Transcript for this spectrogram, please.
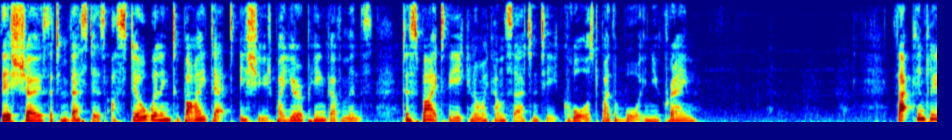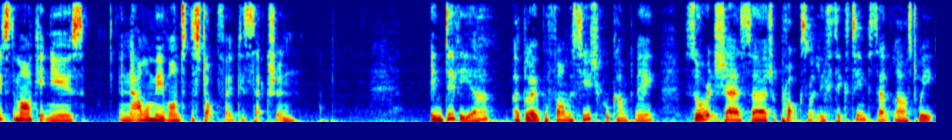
This shows that investors are still willing to buy debt issued by European governments despite the economic uncertainty caused by the war in Ukraine. That concludes the market news, and now we'll move on to the stock focus section. Indivior, a global pharmaceutical company, saw its shares surge approximately 16% last week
